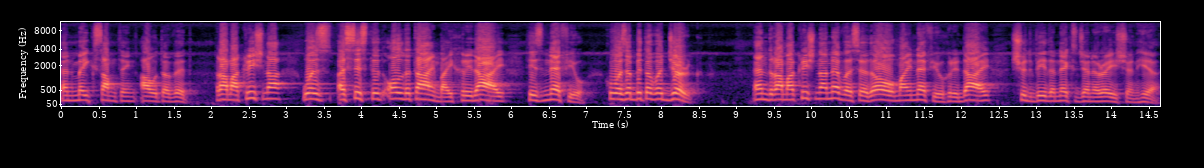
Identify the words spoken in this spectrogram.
and make something out of it. Ramakrishna was assisted all the time by Hriday, his nephew, who was a bit of a jerk. And Ramakrishna never said, Oh, my nephew Hriday should be the next generation here.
